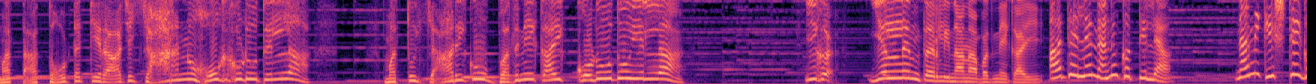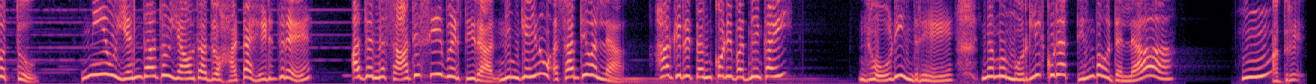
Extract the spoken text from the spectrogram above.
ಮತ್ತ ಆ ತೋಟಕ್ಕೆ ರಾಜ ಯಾರನ್ನು ಹೋಗಿ ಕೊಡುವುದಿಲ್ಲ. ಮತ್ತು ಯಾರಿಗೂ ಬದನೆಕಾಯಿ ಕೊಡುವುದೂ ಇಲ್ಲ. ಈಗ ಎಲ್ಲಿಂದ ತರಲಿ ನಾನು ಆ ಬದನೆಕಾಯಿ? ಅದೆಲ್ಲ ನನಗೆ ಗೊತ್ತಿಲ್ಲ. ನನಗಿಷ್ಟೇ ಗೊತ್ತು. ನೀವು ಎಂದಾದ್ರೂ ಯಾವ್ದಾದ್ರೂ ಹಠ ಹಿಡಿದ್ರೆ ಅದನ್ನ ಸಾಧಿಸಿ ಬಿಡ್ತೀರಾ? ನಿಮ್ಗೇನು ಅಸಾಧ್ಯವಲ್ಲ. ಹಾಗಿದ್ರೆ ತಂದ್ಕೊಡಿ ಬದ್ನೇಕಾಯಿ. ನೋಡಿಂದ್ರೆ ನಮ್ಮ ಮುರಳಿ ಕೂಡ ತಿನ್ಬಹುದಲ್ಲ? ಹ್ಮ್? ಆದ್ರೆ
